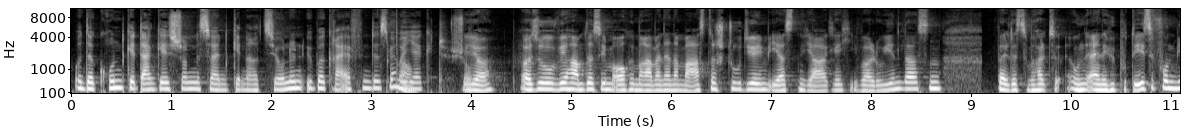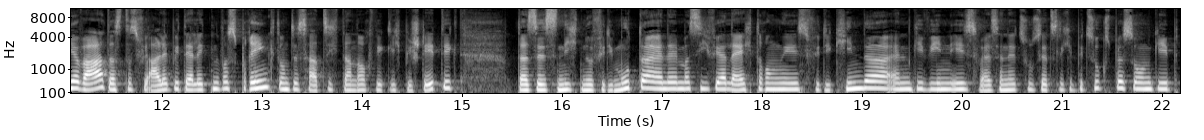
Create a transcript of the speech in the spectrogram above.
Und der Grundgedanke ist schon so ein generationenübergreifendes genau. Projekt schon. Ja, also wir haben das eben auch im Rahmen einer Masterstudie im ersten Jahr gleich evaluieren lassen weil das halt eine Hypothese von mir war, dass das für alle Beteiligten was bringt und es hat sich dann auch wirklich bestätigt dass es nicht nur für die Mutter eine massive Erleichterung ist, für die Kinder ein Gewinn ist, weil es eine zusätzliche Bezugsperson gibt,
